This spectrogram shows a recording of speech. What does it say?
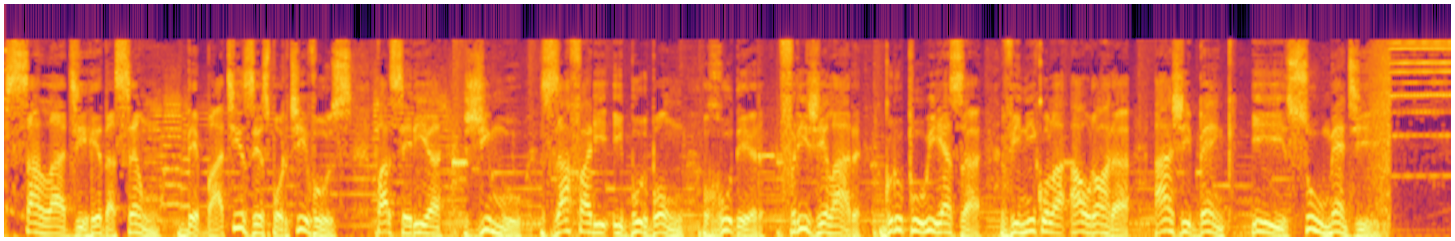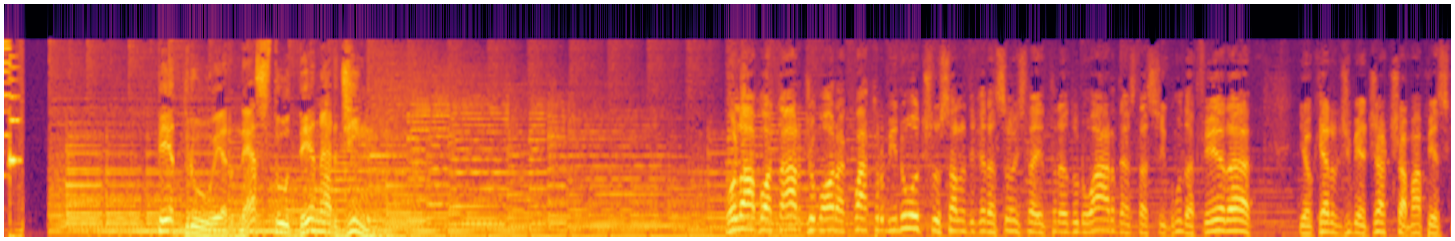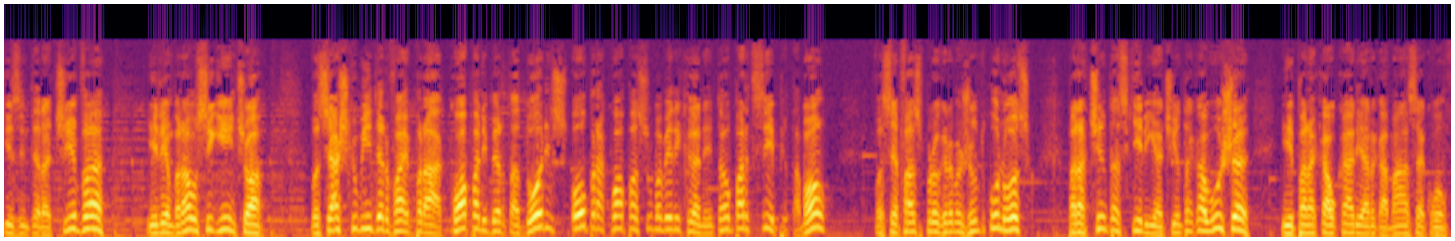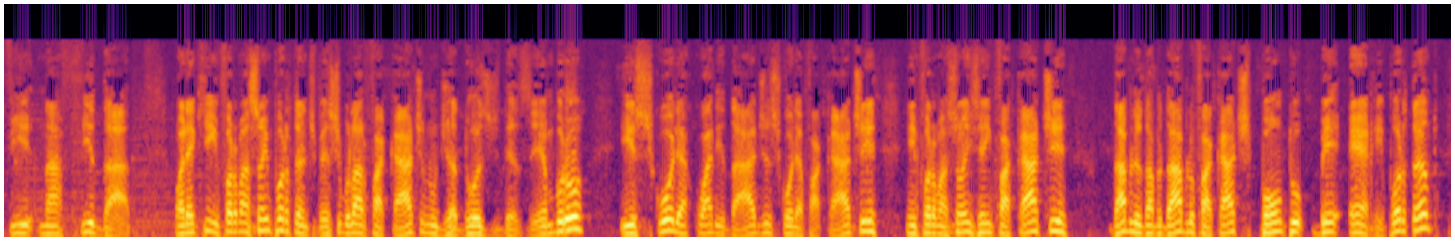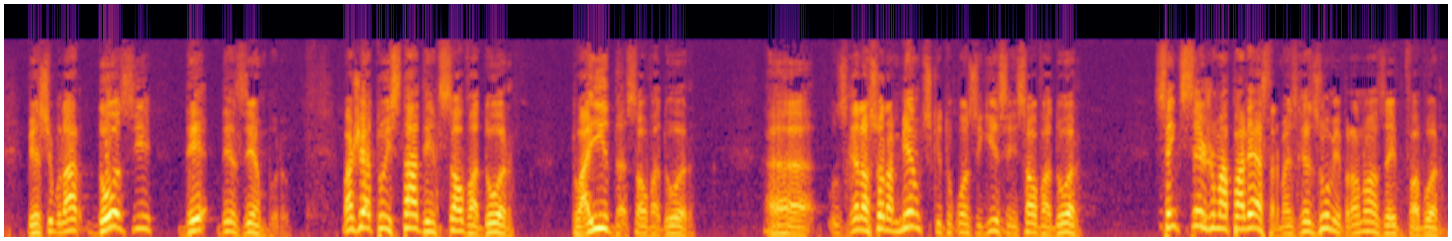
Sala de Redação. Debates esportivos. Parceria Gimo, Zafari e Bourbon, Ruder, Frigelar, Grupo IESA, Vinícola Aurora, Agibank e Sulmed. Pedro Ernesto Denardim. Olá, boa tarde, uma hora quatro minutos. O Sala de Redação está entrando no ar nesta segunda-feira. E eu quero de imediato chamar a pesquisa interativa e lembrar o seguinte, ó. Você acha que o Inter vai para a Copa Libertadores ou para a Copa Sul-Americana? Então participe, tá bom? Você faz o programa junto conosco. Para Tintas Kirin, a tinta gaúcha, e para Calcário e Argamassa, confie na FIDA. Olha aqui, informação importante. Vestibular Facate no dia 12 de dezembro. Escolha qualidade, escolha Facate. Informações em Facate.com www.facate.br. Portanto, vestibular 12 de dezembro. Mas já tu estado em Salvador, tua ida a Salvador, uh, os relacionamentos que tu conseguisse em Salvador, sem que seja uma palestra, mas resume para nós aí, por favor.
